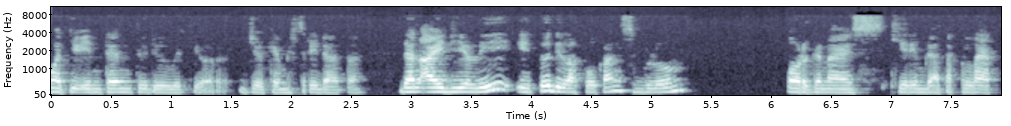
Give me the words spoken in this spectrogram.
what you intend to do with your geochemistry data dan ideally itu dilakukan sebelum organize kirim data ke lab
